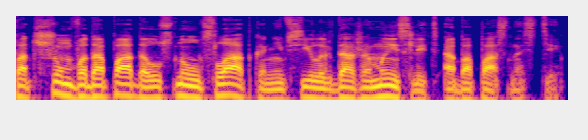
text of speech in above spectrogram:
Под шум водопада уснул сладко, не в силах даже мыслить об опасности.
